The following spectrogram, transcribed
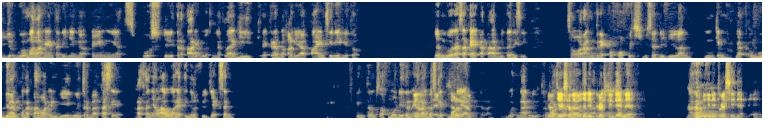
jujur gue malah yang tadinya nggak pengen ngeliat Spurs jadi tertarik buat ngeliat lagi kira-kira bakal diapain sih nih gitu dan gue rasa kayak kata Abi tadi sih seorang Greg Popovich bisa dibilang mungkin nggak tahu dengan pengetahuan NBA gue yang terbatas ya rasanya lawannya tinggal Phil Jackson in terms of modern Phil era basketball ya Jackson. gitu kan buat ngadu Phil Jackson udah jadi presiden ya. Nah, Udah jadi presiden ya.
